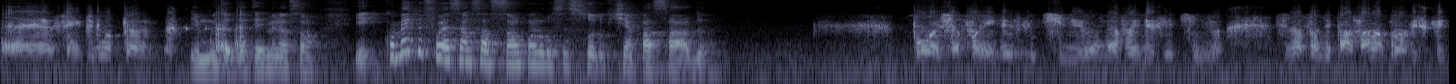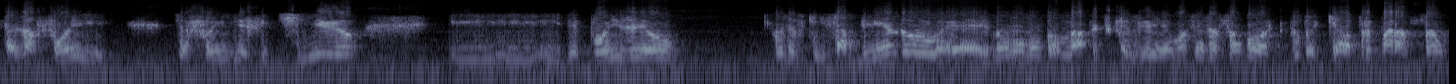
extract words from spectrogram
é, sempre lutando. E muita determinação. E como é que foi a sensação quando você soube que tinha passado? Poxa, foi indescritível, né? Foi indescritível. A sensação de passar na prova escrita já foi, já foi indescritível. E, e depois eu, quando eu fiquei sabendo, é, não, não, não nada para descrever. É uma sensação boa. Toda aquela preparação,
